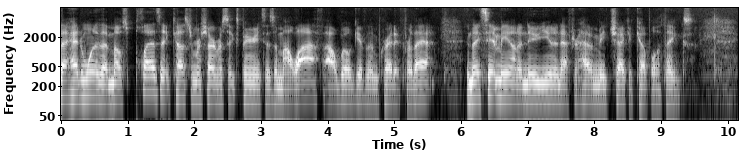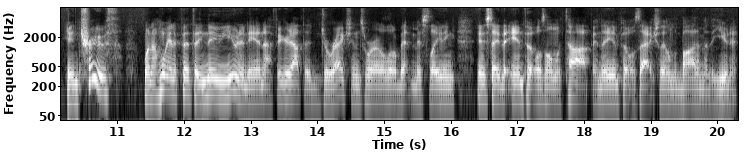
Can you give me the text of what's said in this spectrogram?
they had one of the most pleasant customer service experiences of my life. I will give them credit for that. And they sent me on a new unit after having me check a couple of things. In truth, when I went to put the new unit in, I figured out the directions were a little bit misleading. Instead, the input was on the top and the input was actually on the bottom of the unit.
